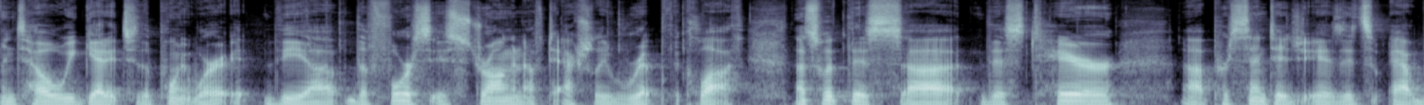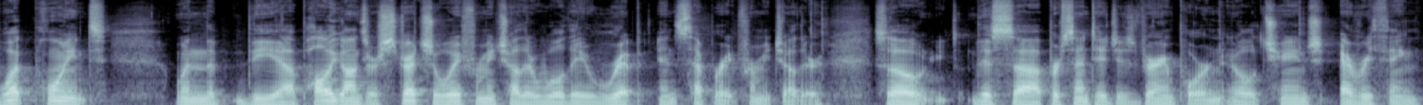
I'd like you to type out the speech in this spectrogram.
until we get it to the point where it, the uh, the force is strong enough to actually rip the cloth. That's what this uh, this tear uh, percentage is. It's at what point when the, the uh, polygons are stretched away from each other will they rip and separate from each other. So this uh, percentage is very important. It'll change everything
